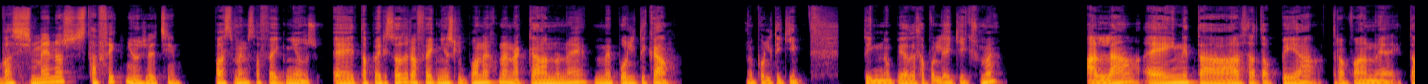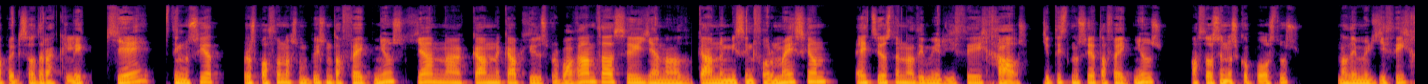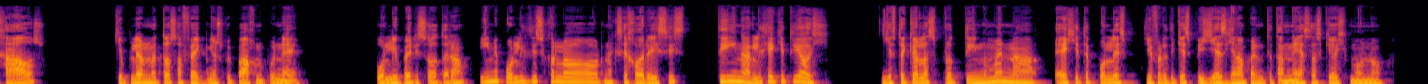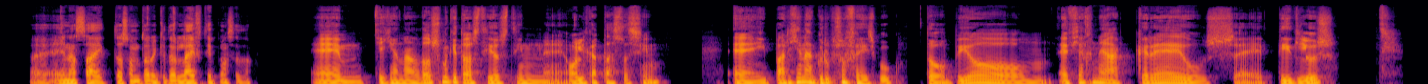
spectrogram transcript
βασισμένος στα fake news, έτσι. Βασισμένος στα fake news. Ε, τα περισσότερα fake news λοιπόν έχουν να κάνουν με πολιτικά με πολιτική, την οποία δεν θα πολύ αγγίξουμε. Αλλά ε, είναι τα άρθρα τα οποία τραβάνε τα περισσότερα κλικ και στην ουσία προσπαθούν να χρησιμοποιήσουν τα fake news για να κάνουν κάποιο είδους προπαγάνδα ή για να κάνουν misinformation έτσι ώστε να δημιουργηθεί χάος. Γιατί στην ουσία τα fake news αυτός είναι ο σκοπός τους, να δημιουργηθεί χάος και πλέον με τόσα fake news που υπάρχουν που είναι πολύ περισσότερα, είναι πολύ δύσκολο να ξεχωρίσεις τι είναι αλήθεια και τι όχι. Γι' αυτό κιόλας προτείνουμε να έχετε πολλές διαφορετικές πηγές για να παίρνετε τα νέα σας και όχι μόνο ε, ένα site. Δώσαμε τώρα και το live tip μας εδώ. Ε, και για να δώσουμε και το αστείο στην ε, όλη κατάσταση, ε, υπάρχει ένα group στο facebook το οποίο έφτιαχνε ακραίους ε, τίτλους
